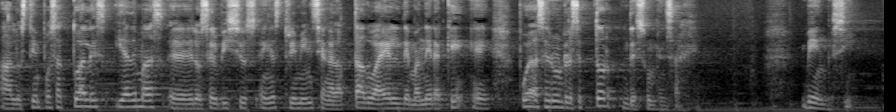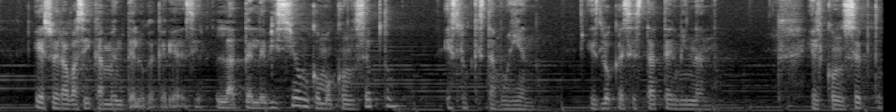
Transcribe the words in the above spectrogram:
a los tiempos actuales y además eh, los servicios en streaming se han adaptado a él de manera que eh, pueda ser un receptor de su mensaje. Bien, sí, eso era básicamente lo que quería decir. La televisión como concepto es lo que está muriendo, es lo que se está terminando. El concepto,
